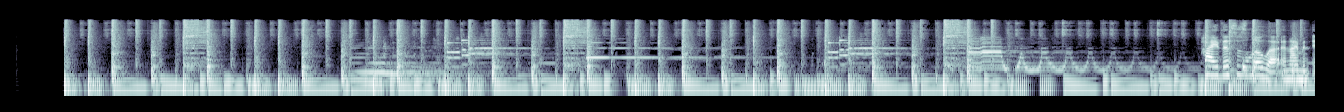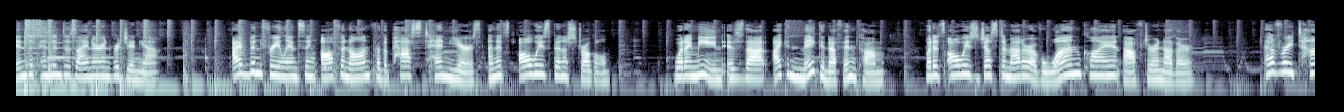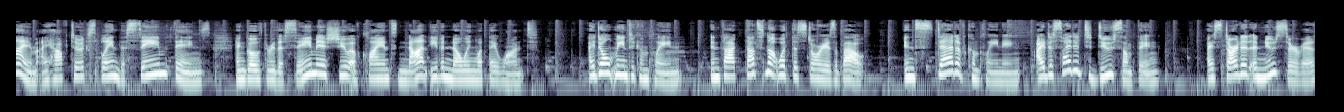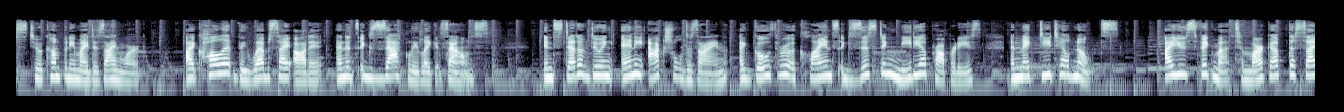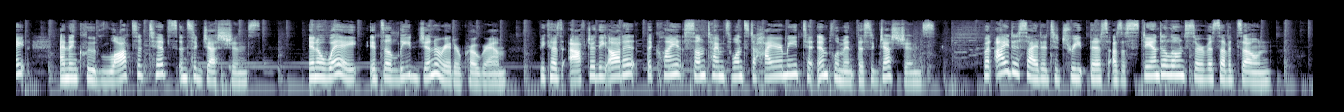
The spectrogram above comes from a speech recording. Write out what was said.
Hi, this is Lola, and I'm an independent designer in Virginia. I've been freelancing off and on for the past 10 years, and it's always been a struggle. What I mean is that I can make enough income, but it's always just a matter of one client after another. Every time I have to explain the same things and go through the same issue of clients not even knowing what they want. I don't mean to complain. In fact, that's not what this story is about. Instead of complaining, I decided to do something. I started a new service to accompany my design work. I call it the website audit, and it's exactly like it sounds. Instead of doing any actual design, I go through a client's existing media properties and make detailed notes. I use Figma to mark up the site and include lots of tips and suggestions. In a way, it's a lead generator program because after the audit, the client sometimes wants to hire me to implement the suggestions. But I decided to treat this as a standalone service of its own,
